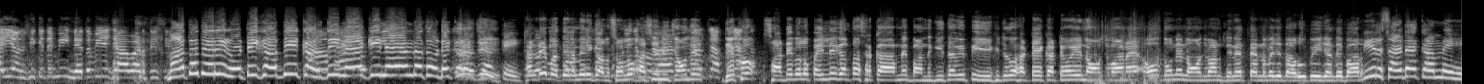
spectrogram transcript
ਹੀ ਜਾਂਦੀ ਸੀ ਕਿਤੇ ਮਹੀਨੇ ਤੋਂ ਵੀ ਇਹ ਜਾ ਵੜਦੀ ਸੀ। ਮਾਤਾ ਤੇਰੀ ਰੋਟੀ ਖਾਦੀ ਕਰਦੀ ਮੈਂ ਕੀ ਲੈ ਆਂਦਾ ਤੁਹਾਡੇ ਘਰੋਂ ਚੱਕ ਕੇ? ਠੰਡੇ ਮੱਤੇ ਨਾਲ ਮੇਰੀ ਗੱਲ ਸੁਣ ਲਓ ਅਸੀਂ ਨਹੀਂ ਚਾਹੁੰਦੇ। ਦੇਖੋ ਸਾਡੇ ਵੱਲੋਂ ਪਹਿਲੀ ਗੱਲ ਤਾਂ ਸਰਕਾਰ ਨੇ ਬੰਦ ਕੀਤਾ ਵੀ ਭੀਖ ਜਦੋਂ ਹੱਟੇ ਕੱਟਿਓ ਇਹ ਨੌਜਵਾਨ ਹੈ ਉਹ ਦੋਨੇ ਨੌਜਵਾਨ ਦਿਨੇ 3 ਵਜੇ ਦਾਰੂ ਪੀ ਜਾਂਦੇ ਬਾਹਰ। ਵੀਰ ਸਾਡਾ ਕੰਮ ਇਹ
